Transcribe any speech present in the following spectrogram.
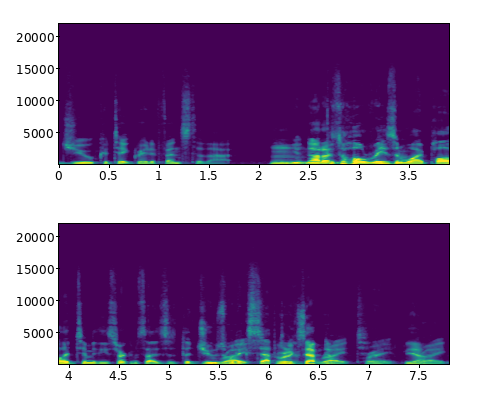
jew could take great offense to that Hmm. You- not Because the whole reason why Paul had Timothy circumcised is the Jews would accept would him. accept it. right Right. Yeah. right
